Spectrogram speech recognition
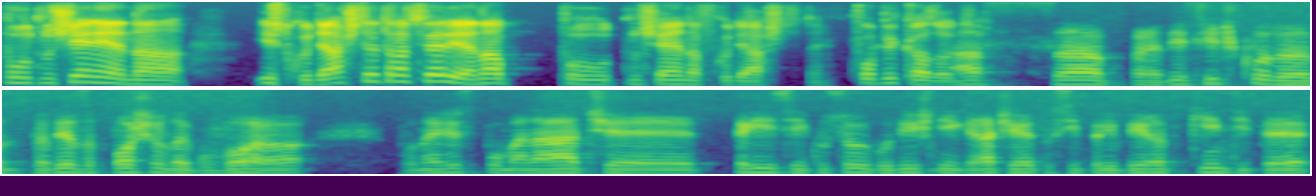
по отношение на изходящите трансфери и една по отношение на входящите. Какво би казал ти? Аз преди всичко, да, преди да започна да говоря, понеже спомена, че 30 и кусур годишни играчи ето си прибират кинтите,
